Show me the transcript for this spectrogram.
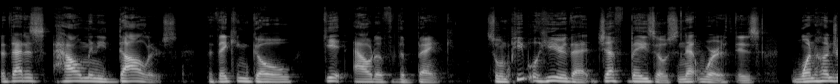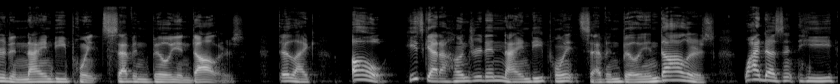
that that is how many dollars that they can go get out of the bank. So when people hear that Jeff Bezos' net worth is $190.7 billion, they're like, oh, he's got $190.7 billion. Why doesn't he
